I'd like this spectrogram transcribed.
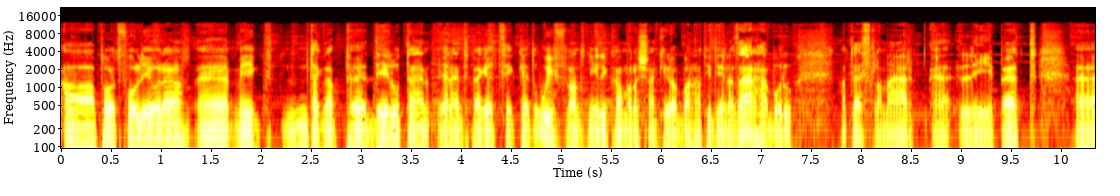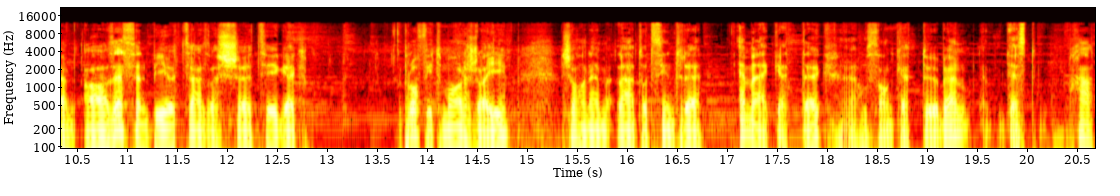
a portfólióra. Még tegnap délután jelent meg egy cikket. Új front nyílik, hamarosan kirobbanhat idén az árháború. A Tesla már lépett. Az S&P 500-as cégek profit marzsai soha nem látott szintre emelkedtek 22-ben. Ezt hát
